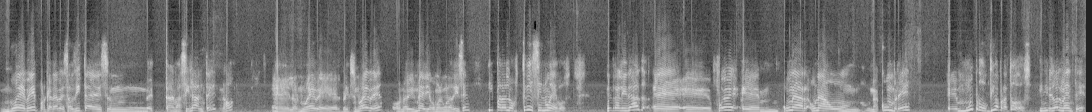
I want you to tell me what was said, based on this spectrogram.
nueve, porque Arabia Saudita es un, está vacilante, ¿no? Eh, los nueve, el BRICS nueve, o nueve y medio, como algunos dicen, y para los trece nuevos. En realidad eh, eh, fue una, una, una cumbre muy productiva para todos, individualmente,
